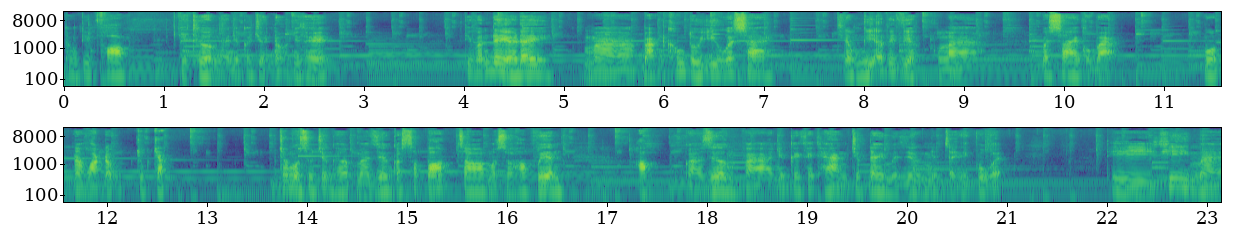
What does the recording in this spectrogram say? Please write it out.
thông tin form thì thường là những cái chuyển đổi như thế. Thì vấn đề ở đây mà bạn không tối ưu website thì đồng nghĩa với việc là website của bạn, một là hoạt động trục trặc. Trong một số trường hợp mà Dương có support cho một số học viên, học của Dương và những cái khách hàng trước đây mà Dương nhận dạy dịch vụ ấy, thì khi mà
